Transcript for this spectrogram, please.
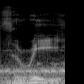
three,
